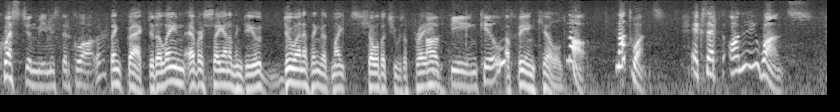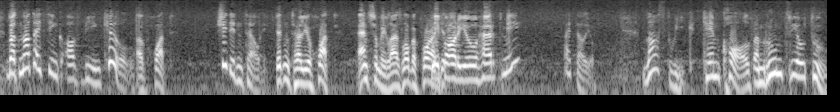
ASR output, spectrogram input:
Question me, Mr. Clover. Think back. Did Elaine ever say anything to you, do anything that might show that she was afraid Of being killed? of being killed? No, not once. Except only once. But not, I think, of being killed. Of what? She didn't tell me. Didn't tell you what? Answer me, Laszlo, before I get... Before you hurt me, I tell you. Last week came call from room 302.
